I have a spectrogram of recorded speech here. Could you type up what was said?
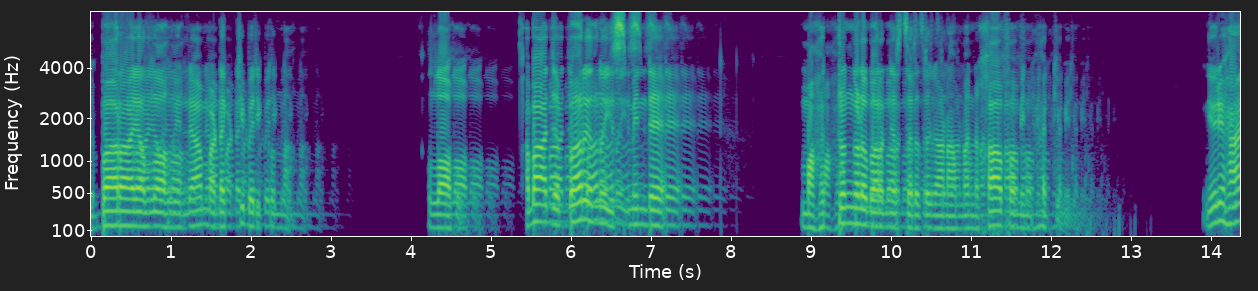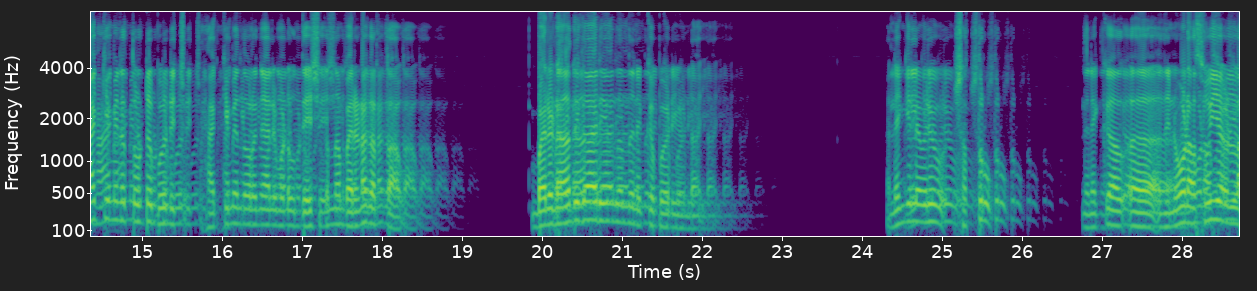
ജബ്ബാറായ അള്ളാഹു എല്ലാം അടക്കി ഭരിക്കുന്ന അള്ളാഹു. അപ്പൊ ആ ജബ്ബാർ എന്ന ഇസ്മിന്റെ മഹത്വങ്ങൾ പറഞ്ഞ സ്ഥലത്ത് കാണാം. ഇനി നീ ഒരു ഹാക്കിമിനെ തൊട്ട് പേടിച്ചു. ഹാക്കിം എന്ന് പറഞ്ഞാൽ ഇവിടെ ഉദ്ദേശിക്കുന്ന ഭരണകർത്താവ്. ഭരണാധികാരിയിൽ നിന്ന് നിനക്ക് പേടിയുണ്ടായി. അല്ലെങ്കിൽ ഒരു ശത്രു. നിനക്ക് നിന്നോട് അസൂയുള്ള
